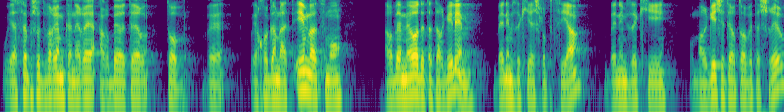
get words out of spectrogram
הוא יעשה פשוט דברים כנראה הרבה יותר טוב. והוא יכול גם להתאים לעצמו הרבה מאוד את התרגילים, בין אם זה כי יש לו פציעה, בין אם זה כי הוא מרגיש יותר טוב את השריר,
